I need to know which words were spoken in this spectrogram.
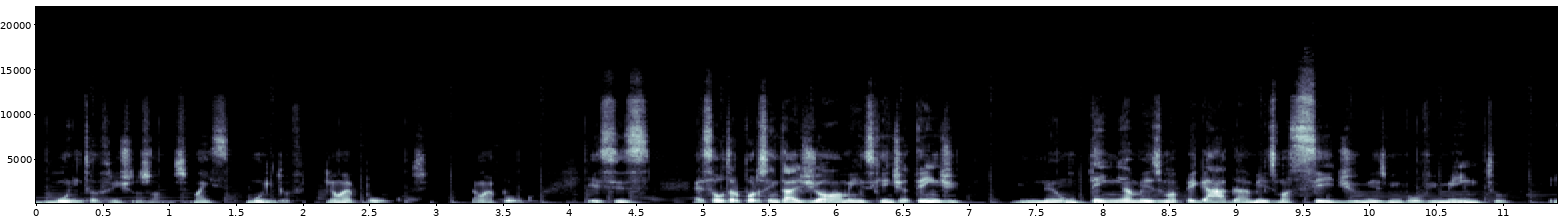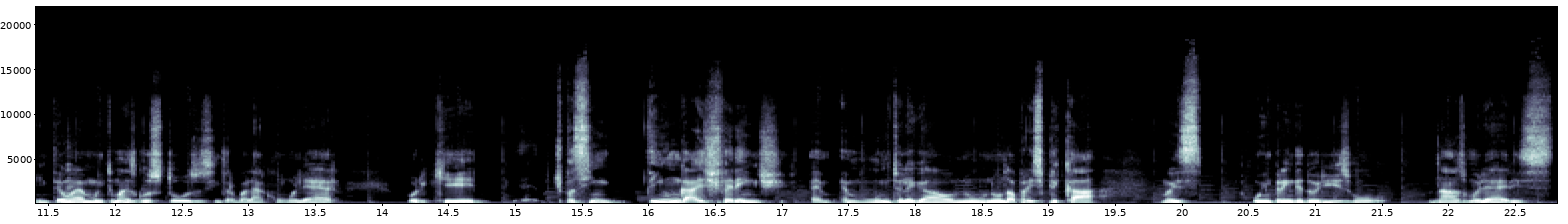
muito à frente dos homens, mas muito à frente. Não é pouco, assim, não é pouco. Esses, essa outra porcentagem de homens que a gente atende não tem a mesma pegada, a mesma sede, o mesmo envolvimento. Então é muito mais gostoso, assim, trabalhar com mulher, porque, tipo assim, tem um gás diferente. É, é muito legal, não, não dá para explicar, mas o empreendedorismo nas mulheres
